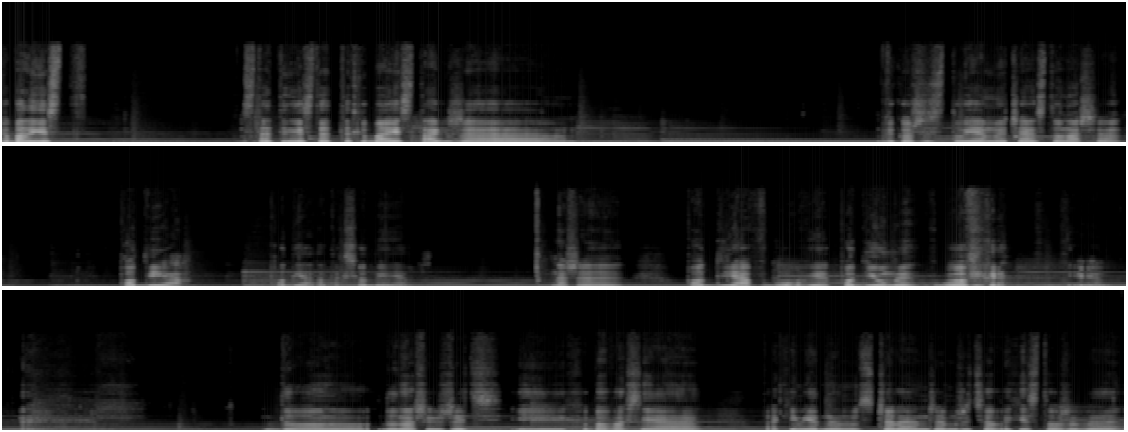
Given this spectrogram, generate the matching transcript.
Chyba jest. Niestety, niestety, chyba jest tak, że wykorzystujemy często nasze podia. Podia to tak się odmienia? Nasze podia w głowie, podiumy w głowie, nie wiem, do, do naszych żyć. I chyba właśnie takim jednym z challenge'em życiowych jest to, żeby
